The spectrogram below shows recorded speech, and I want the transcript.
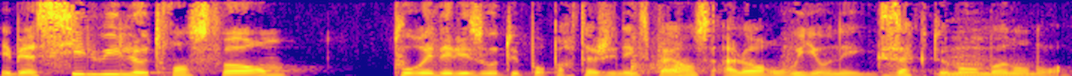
Eh bien, si lui le transforme pour aider les autres et pour partager une expérience, alors oui, on est exactement au bon endroit.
